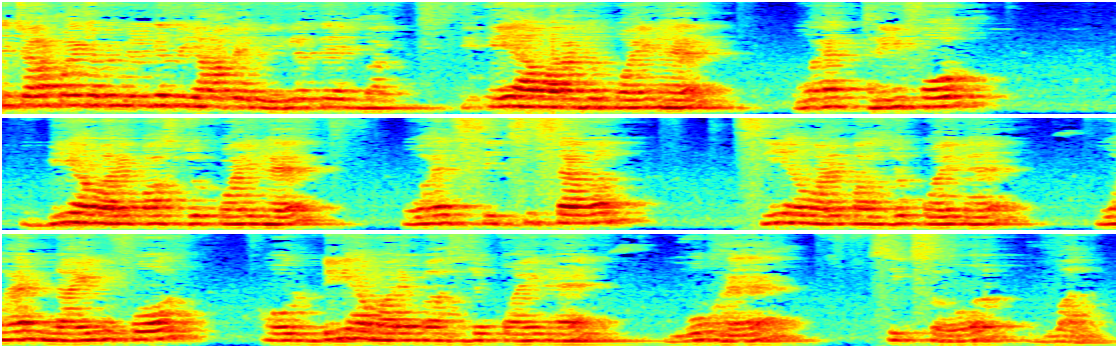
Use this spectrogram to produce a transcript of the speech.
ये चार पॉइंट हमें मिल गए तो यहाँ पे हम लिख लेते हैं एक बार कि ए हमारा जो पॉइंट है, वो है थ्री फोर बी हमारे पास जो पॉइंट है, वो है सिक्स सेवन सी हमारे पास जो पॉइंट है, वो है नाइन फोर और डी हमारे पास जो पॉइंट है, वो है सिक्स और वन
